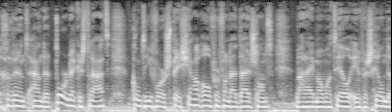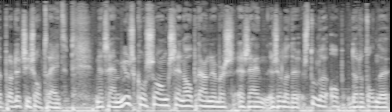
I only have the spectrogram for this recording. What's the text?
gerund aan de Thorbeckerstraat, komt hiervoor speciaal over vanuit Duitsland, waar hij momenteel in verschillende producties optreedt. Met zijn musical songs en opera-nummers zijn, zullen de stoelen op de rotonde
